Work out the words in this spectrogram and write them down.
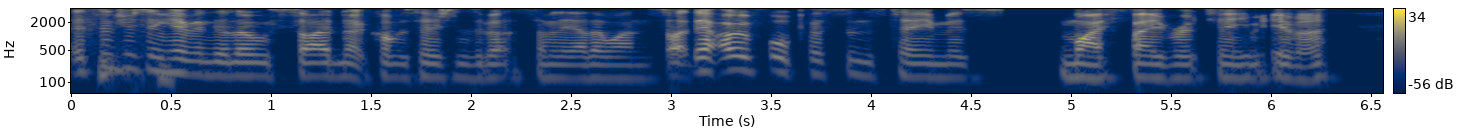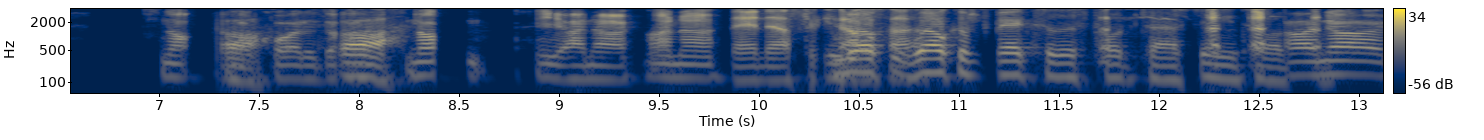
it's interesting having the little side note conversations about some of the other ones. Like the 04 Pistons team is my favorite team ever. It's not, Oh, not quite a oh. Not yeah, I know, I know, Man after Karl's Welcome, welcome back to this podcast anytime. I know,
